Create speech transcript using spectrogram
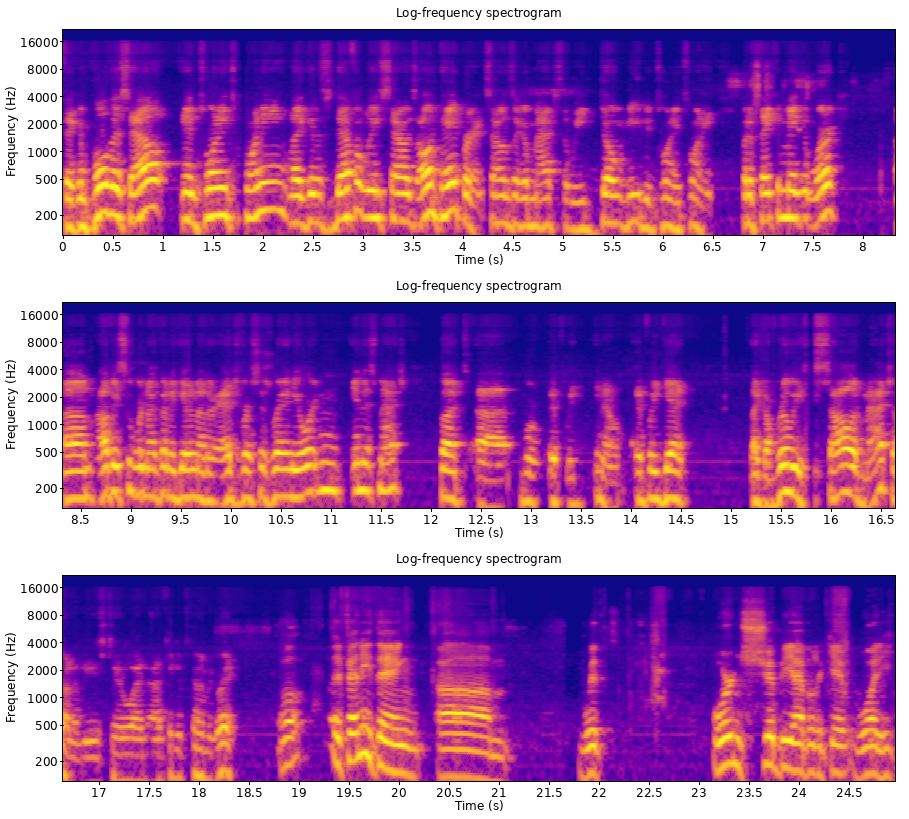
they can pull this out in 2020, like this definitely sounds on paper, it sounds like a match that we don't need in 2020. But if they can make it work, um, obviously we're not going to get another Edge versus Randy Orton in this match. But uh, if we, you know, if we get like a really solid match out of these two, I, I think it's going to be great. Well, if anything, um, with Orton should be able to get what he,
